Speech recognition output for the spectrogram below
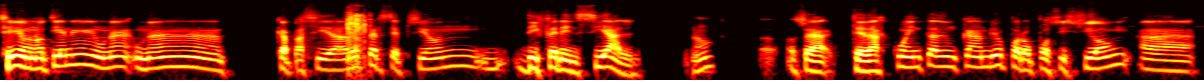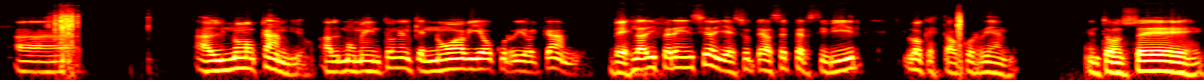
Sí, uno tiene una, una capacidad de percepción diferencial, ¿no? O sea, te das cuenta de un cambio por oposición a, al no cambio, al momento en el que no había ocurrido el cambio. Ves la diferencia y eso te hace percibir lo que está ocurriendo. Entonces,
